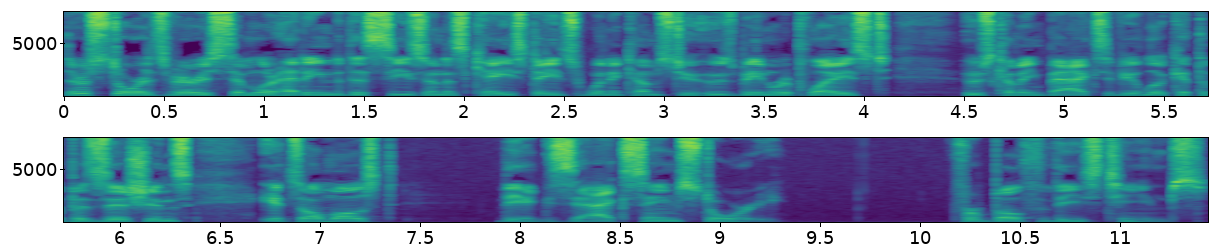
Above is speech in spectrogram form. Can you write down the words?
their story is very similar heading into this season as K State's when it comes to who's being replaced, who's coming back. So if you look at the positions, it's almost the exact same story for both of these teams.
